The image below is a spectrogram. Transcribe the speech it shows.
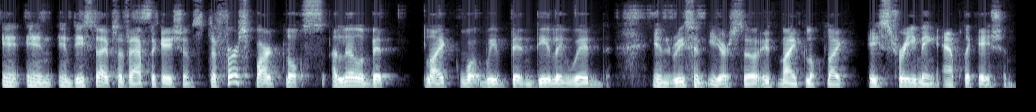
in, in, in these types of applications, the first part looks a little bit like what we've been dealing with in recent years. So it might look like a streaming application.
